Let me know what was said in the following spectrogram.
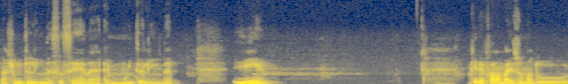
Eu acho muito linda essa cena, é muito linda. E queria falar mais uma do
